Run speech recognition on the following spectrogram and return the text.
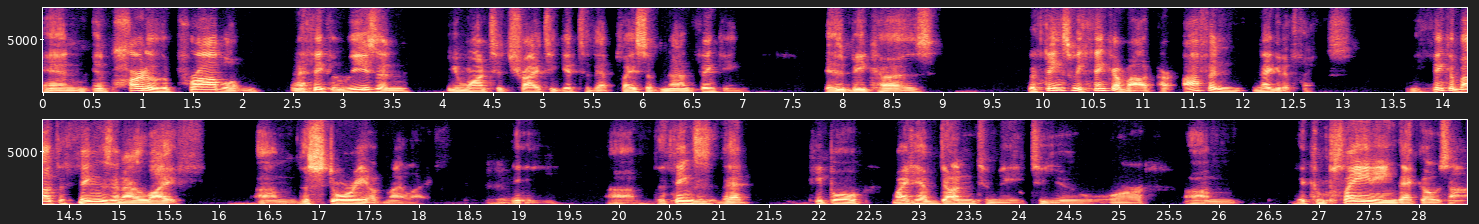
and and part of the problem and i think the reason you want to try to get to that place of non-thinking is because the things we think about are often negative things. We think about the things in our life, um, the story of my life, mm-hmm. the, uh, the things that people might have done to me, to you, or um, the complaining that goes on,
